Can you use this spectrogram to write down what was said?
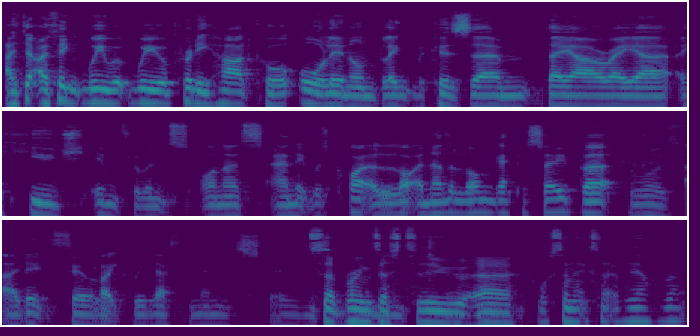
I, th- I think we were we were pretty hardcore all in on Blink because um, they are a uh, a huge influence on us, and it was quite a lot another long episode, but. I don't feel like we left many stones. So that brings us to uh, what's the next letter of the alphabet?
